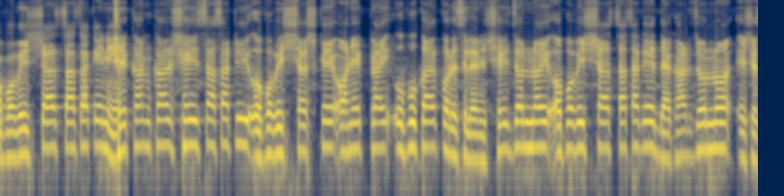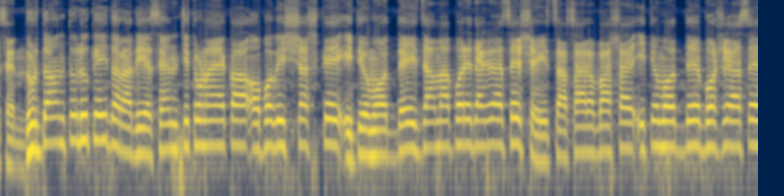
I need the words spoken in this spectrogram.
অপবিশ্বাস চাচাকে নিয়ে। সেখানকার সেই চাচাটি অপবিশ্বাসকে অনেকটাই উপকার করেছিলেন, সেই জন্যই অপবিশ্বাস চাচাকে দেখার জন্য এসেছেন। দুর্দান্ত লুকেই ধরা দিয়েছেন চিত্রনায়িকা অপবিশ্বাসকে। ইতিমধ্যেই জামা পরে দেখা গেছে সেই চাচার বাসায় ইতিমধ্যে বসে আছেন,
